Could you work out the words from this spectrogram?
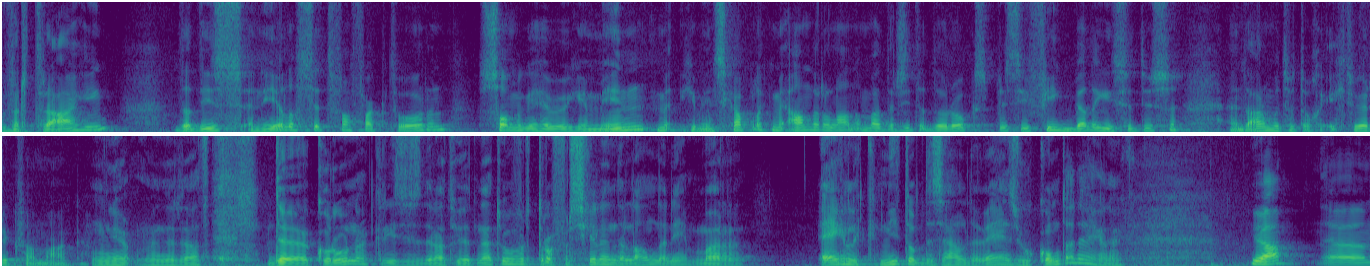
vertraging, dat is een hele set van factoren. Sommige hebben we gemeen, gemeenschappelijk met andere landen, maar er zitten er ook specifiek Belgische tussen. En daar moeten we toch echt werk van maken. Ja, inderdaad. De coronacrisis, daar had u het net over, trof verschillende landen, hè, maar eigenlijk niet op dezelfde wijze. Hoe komt dat eigenlijk? Ja, ehm,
